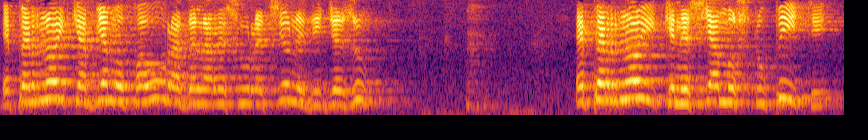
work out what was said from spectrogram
È per noi che abbiamo paura della resurrezione di Gesù. È per noi che ne siamo stupiti.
